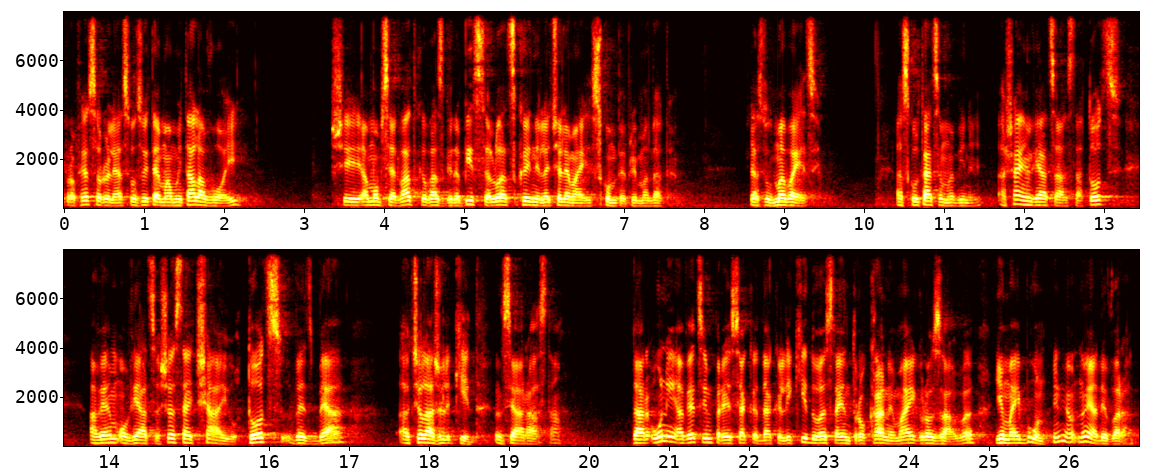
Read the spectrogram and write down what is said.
profesorul le-a spus, uite, m-am uitat la voi și am observat că v-ați grăbit să luați câinile cele mai scumpe prima dată. Și a spus, mă băieți, ascultați-mă bine, așa e în viața asta, toți avem o viață și ăsta e ceaiul, toți veți bea același lichid în seara asta. Dar unii aveți impresia că dacă lichidul ăsta e într-o cană mai grozavă, e mai bun. Nu e adevărat.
